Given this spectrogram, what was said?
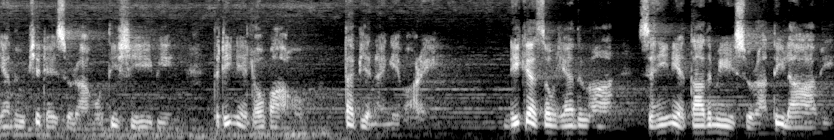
ရန်သူဖြစ်တယ်ဆိုတာကိုသိရှိပြီးတတိနဲ့လောဘကိုတတ်ပြစ်နိုင်ခဲ့ပါတယ်နိကတ်ဆုံးရန်သူဟာဇနီးနဲ့သားသမီးတွေဆိုတာသိလာပြီး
